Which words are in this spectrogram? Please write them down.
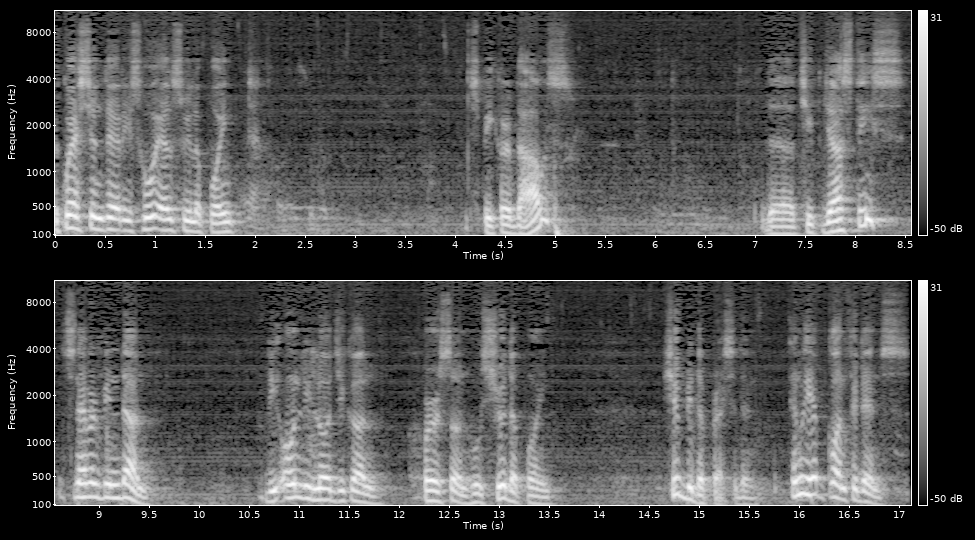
the question there is who else will appoint? Speaker of the House? The Chief Justice? It's never been done. The only logical person who should appoint should be the president. And we have confidence.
